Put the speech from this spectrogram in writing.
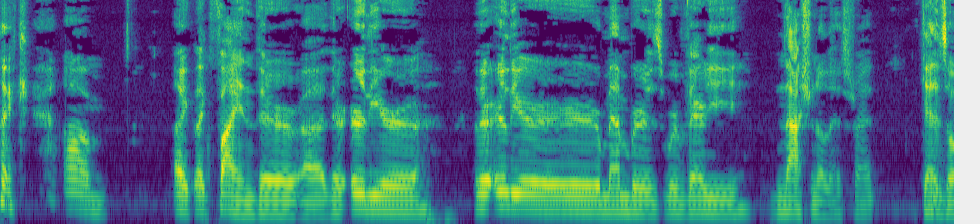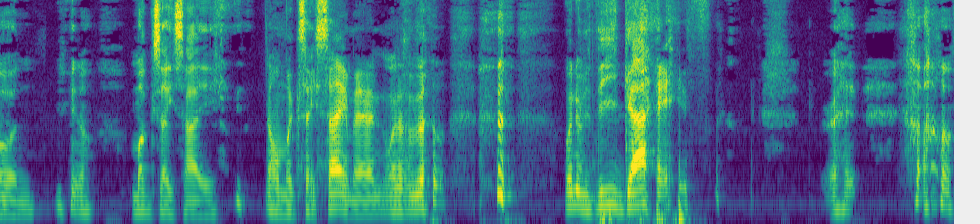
like, um, like like fine. Their uh, their earlier their earlier members were very nationalist, right? Quezon, you know, Magsaysay. Oh, Magsaysay, man, one of the one of the guys. right? Um,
